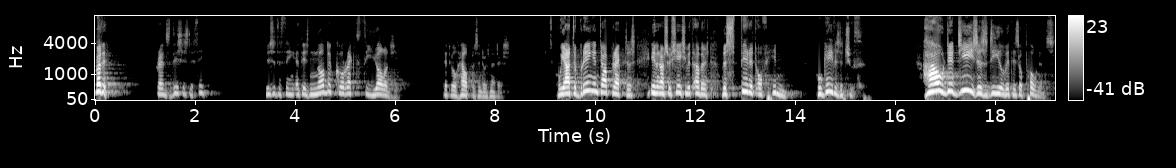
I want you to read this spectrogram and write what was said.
But, friends, this is the thing. This is the thing. It is not the correct theology that will help us in those matters. We are to bring into our practice, in our association with others, the spirit of Him who gave us the truth. How did Jesus deal with his opponents?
